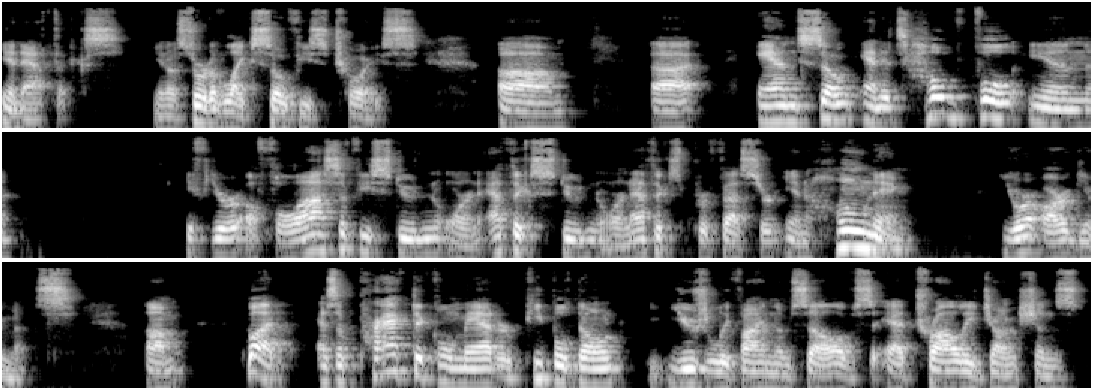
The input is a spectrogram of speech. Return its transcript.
in ethics, you know, sort of like Sophie's choice. Um, uh, and so, and it's helpful in if you're a philosophy student or an ethics student or an ethics professor in honing your arguments. Um, but as a practical matter, people don't usually find themselves at trolley junctions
